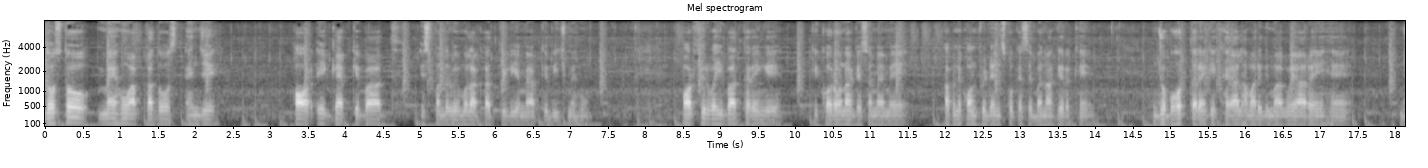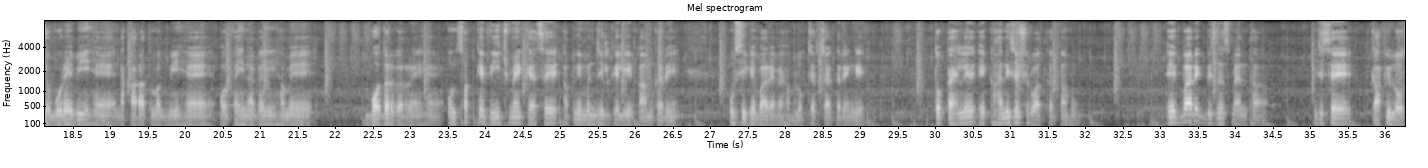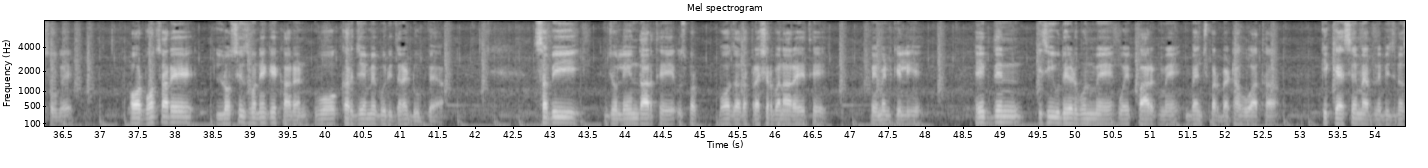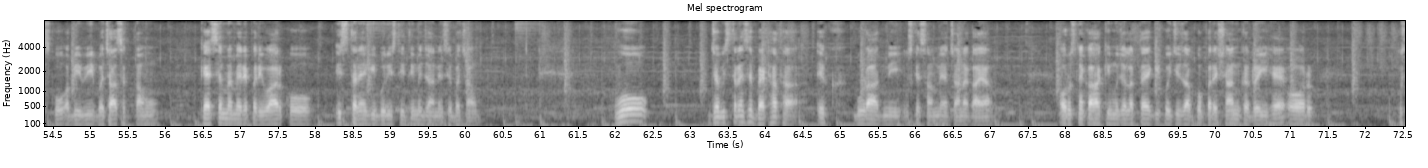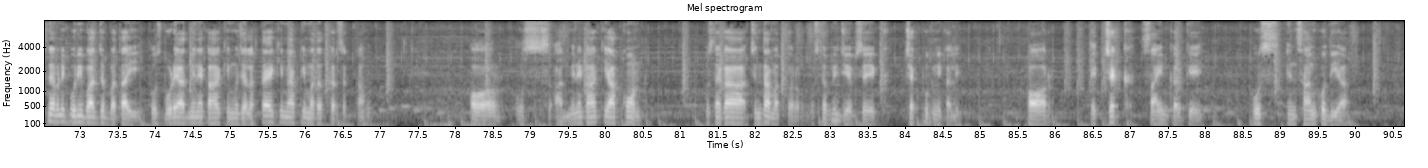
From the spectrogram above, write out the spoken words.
दोस्तों, मैं हूँ आपका दोस्त एनजे और एक गैप के बाद इस पंद्रहवीं मुलाकात के लिए मैं आपके बीच में हूँ। और फिर वही बात करेंगे कि कोरोना के समय में अपने कॉन्फिडेंस को कैसे बना के रखें, जो बहुत तरह के ख्याल हमारे दिमाग में आ रहे हैं, जो बुरे भी हैं, नकारात्मक भी हैं और कहीं ना कहीं हमें बॉदर कर रहे हैं, उन सब के बीच में कैसे अपनी मंजिल के लिए काम करें, उसी के बारे में हम लोग चर्चा करेंगे। तो पहले एक कहानी से शुरुआत करता हूँ। एक बार एक बिजनेसमैन था, जिसे काफ़ी लॉस हो गए और बहुत सारे लॉसेस होने के कारण वो कर्जे में बुरी तरह डूब गया। सभी जो लेनदार थे, उस पर बहुत ज़्यादा प्रेशर बना रहे थे पेमेंट के लिए। एक दिन इसी उधेड़ बुन में, वो एक पार्क में बेंच पर बैठा हुआ था कि कैसे मैं अपने बिज़नेस को अभी भी बचा सकता हूँ, कैसे मैं मेरे परिवार को इस तरह की बुरी स्थिति में जाने से बचाऊं। वो जब इस तरह से बैठा था, एक बूढ़ा आदमी उसके सामने अचानक आया और उसने कहा कि मुझे लगता है कि कोई चीज़ आपको परेशान कर रही है और उसने अपनी पूरी बात जब बताई तो उस बूढ़े आदमी ने कहा कि मुझे लगता है कि मैं आपकी मदद कर सकता हूँ। और उस आदमी ने कहा कि आप कौन? उसने कहा, चिंता मत करो। उसने अपनी जेब से एक चेकबुक निकाली और एक चेक साइन करके उस इंसान को दिया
